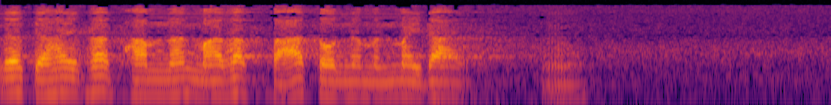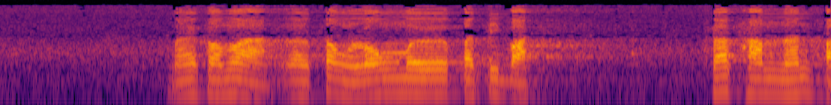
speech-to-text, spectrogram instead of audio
แล้วจะให้พระธรรมนั้นมารักษาตนนะมันไม่ได้ หมายความว่าเราต้องลงมือปฏิบัติ พระธรรมนั้นไป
